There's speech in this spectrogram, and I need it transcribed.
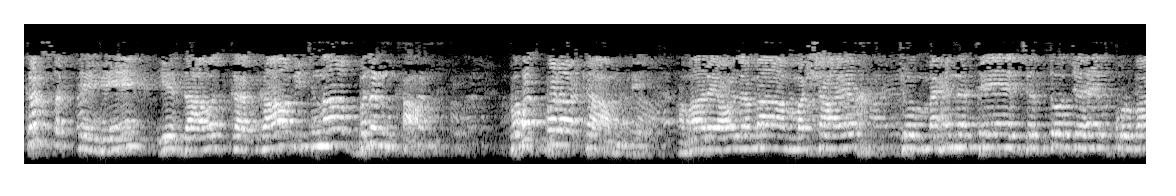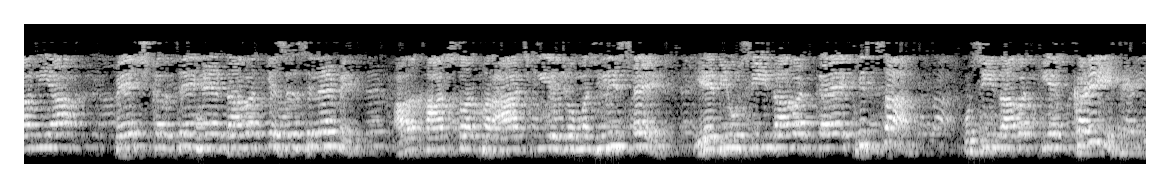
کر سکتے ہیں۔ یہ دعوت کا کام اتنا بلند کام ہے۔ بہت بڑا کام ہے۔ ہمارے علماء مشائق جو محنتیں جد و جہد قربانیاں پیش کرتے ہیں دعوت کے سلسلے میں۔ اور خاص طور پر آج کی یہ جو مجلس ہے، یہ بھی اسی دعوت کا ایک حصہ، اسی دعوت کی ایک کڑی ہے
